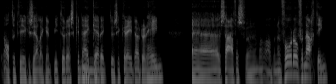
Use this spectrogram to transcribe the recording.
Altijd weer gezellig en pittoreske Nijkerk. Dus ik reed daar doorheen. Uh, S'avonds, we hadden een voorovernachting.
